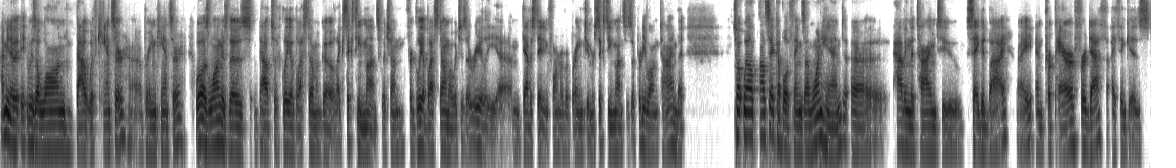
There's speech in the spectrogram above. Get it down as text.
I mean, it was a long bout with cancer, uh, brain cancer. Well, as long as those bouts with glioblastoma go, like 16 months, which on for glioblastoma, which is a really um, devastating form of a brain tumor, 16 months is a pretty long time. But so, well, I'll say a couple of things. On one hand, uh, having the time to say goodbye, right, and prepare for death, I think is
